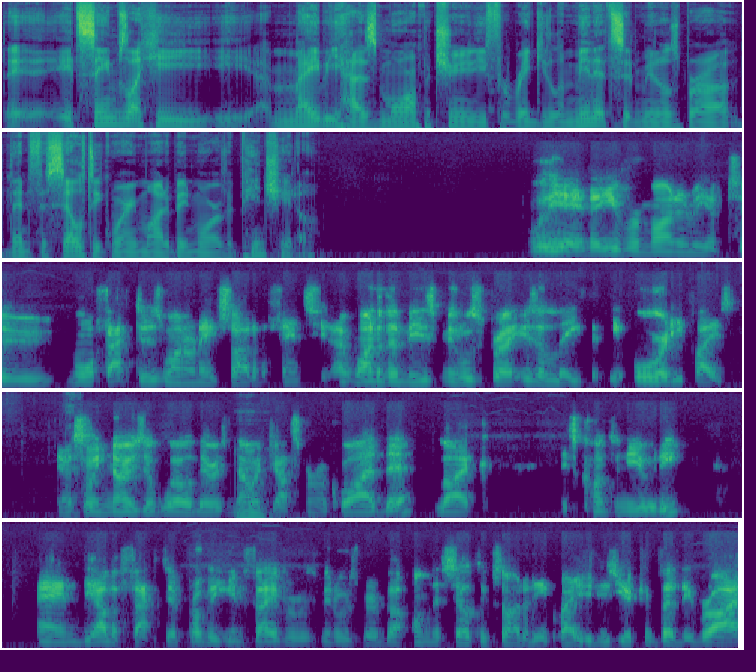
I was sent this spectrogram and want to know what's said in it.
it seems like he maybe has more opportunity for regular minutes at Middlesbrough than for Celtic, where he might have been more of a pinch hitter. Well, yeah, you've reminded me of two more factors, one on each side of the fence. You know, one of them is Middlesbrough is a league that he already plays. You know, so he knows it well. There is no mm. adjustment required there. Like it's continuity. And the other factor, probably in favour of Middlesbrough, but on the Celtic side of the equation, is you're completely right.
